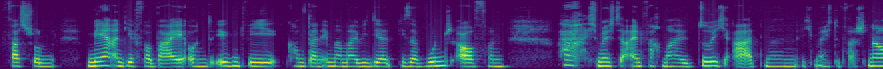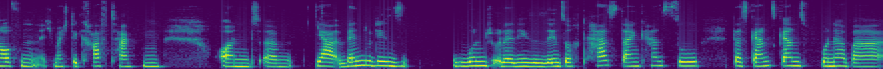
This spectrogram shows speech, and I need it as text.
fast schon mehr an dir vorbei und irgendwie kommt dann immer mal wieder dieser Wunsch auf von, ach, ich möchte einfach mal durchatmen, ich möchte verschnaufen, ich möchte Kraft tanken. Und ähm, ja, wenn du diesen Wunsch oder diese Sehnsucht hast, dann kannst du das ganz, ganz wunderbar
